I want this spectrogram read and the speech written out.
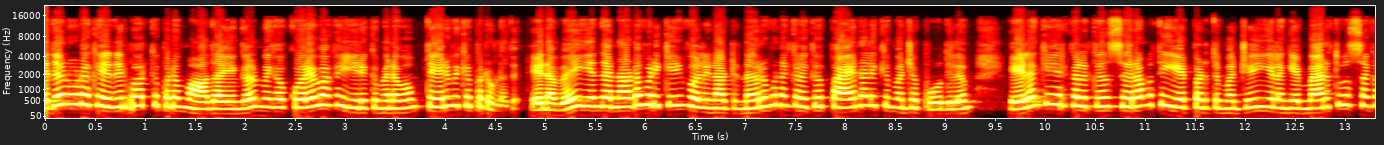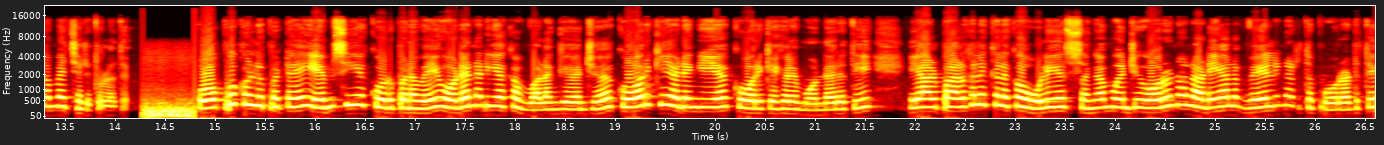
எதனூடாக எதிர்பார்க்கப்படும் ஆதாயங்கள் மிக குறைவாக இருக்கும் எனவும் தெரிவிக்கப்பட்டுள்ளது. எனவே இந்த நடவடிக்கை வெளிநாட்டு நிறுவனங்களுக்கு பயனளிக்கும் என்ற போதிலும் இலங்கையர்களுக்கு சிரமத்தை ஏற்படுத்தும் என்று இலங்கை மருத்துவ சங்கம் எச்சரித்துள்ளது. ஒப்புக்கொள்ளப்பட்ட எம்சிஏ கொடுப்பனவை உடனடியாக வழங்கு என்ற கோரிக்கை அடங்கிய கோரிக்கைகளை முன்னிறுத்தி யாழ் பல்கலைக்கழக ஊழியர் சங்கம் இன்று ஒரு நாள் அடையாள வேலைநிறுத்த போராட்டத்தை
